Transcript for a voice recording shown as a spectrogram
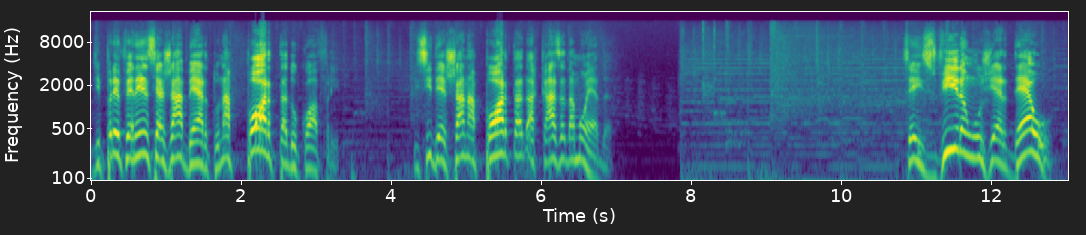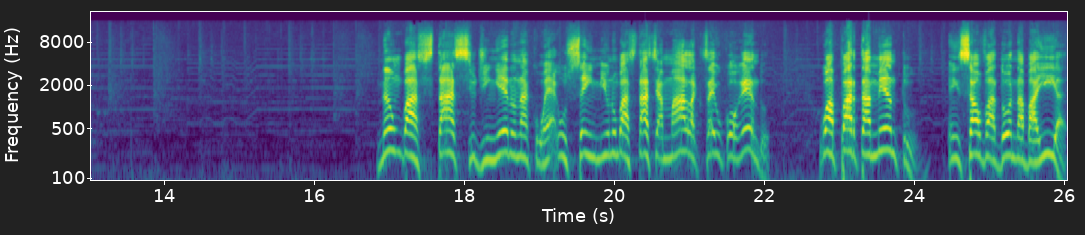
De preferência já aberto, na porta do cofre. E se deixar na porta da Casa da Moeda. Vocês viram o Gerdel? não bastasse o dinheiro na cueca, os 100 mil, não bastasse a mala que saiu correndo, o apartamento em Salvador, na Bahia,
